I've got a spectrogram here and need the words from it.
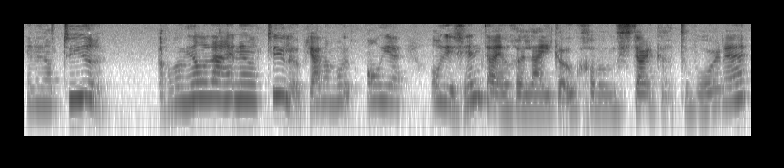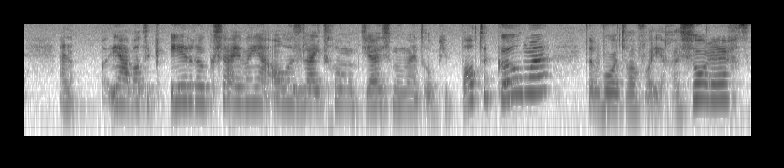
in de natuur, gewoon hele dag in de natuur loopt, ja, dan wordt al je, al je zintuigen lijken ook gewoon sterker te worden. En ja, wat ik eerder ook zei, van ja, alles lijkt gewoon op het juiste moment op je pad te komen. Er wordt wel voor je gezorgd.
